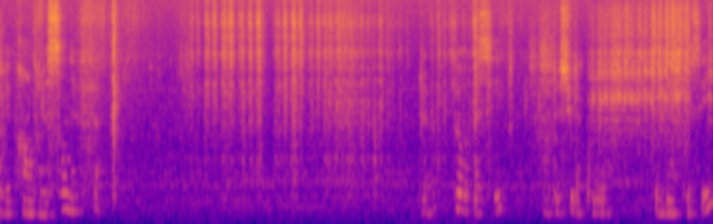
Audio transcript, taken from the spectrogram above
Je vais prendre le 109. Je peux repasser par-dessus la couleur que je viens de poser.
